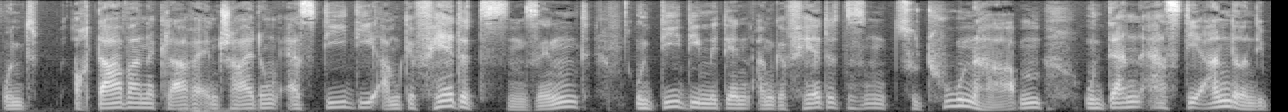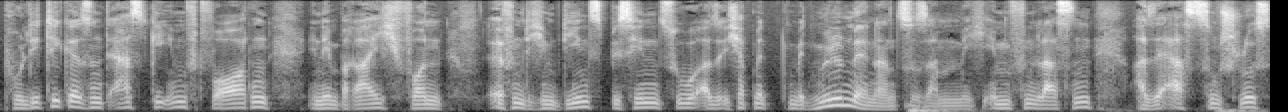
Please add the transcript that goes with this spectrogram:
Und auch da war eine klare Entscheidung, erst die, die am gefährdetsten sind und die, die mit den am gefährdetsten zu tun haben und dann erst die anderen. Die Politiker sind erst geimpft worden in dem Bereich von öffentlichem Dienst bis hin zu, also ich habe mit, mit Müllmännern zusammen mich impfen lassen, also erst zum Schluss.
